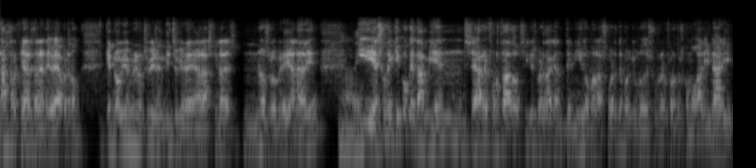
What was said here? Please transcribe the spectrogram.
hasta las finales de la NBA, perdón, que en noviembre nos hubiesen dicho que iban a llegar a las finales, no se lo creía nadie. Y es un equipo que también se ha reforzado, sí que es verdad que han tenido mala suerte, porque uno de sus refuerzos como Galinari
